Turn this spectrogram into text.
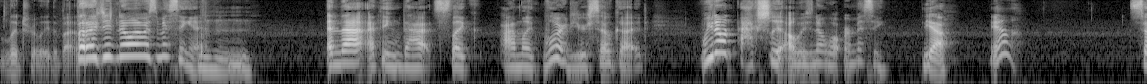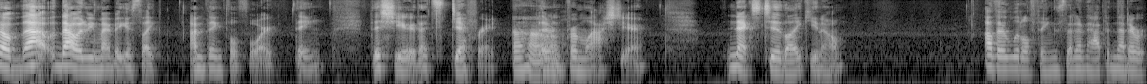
literally the best. but I didn't know I was missing it. Mm-hmm. And that, I think that's like, I'm like, Lord, you're so good. We don't actually always know what we're missing. yeah. Yeah. So that that would be my biggest like I'm thankful for thing this year that's different Uh-huh. than from last year. Next to like, you know, other little things that have happened that are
